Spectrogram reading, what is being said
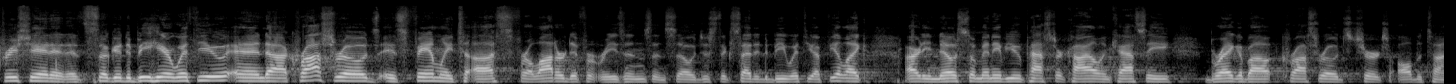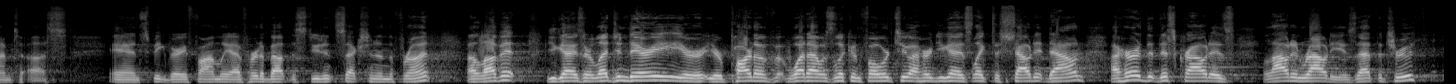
Appreciate it. It's so good to be here with you. And uh, Crossroads is family to us for a lot of different reasons. And so just excited to be with you. I feel like I already know so many of you. Pastor Kyle and Cassie brag about Crossroads Church all the time to us and speak very fondly. I've heard about the student section in the front. I love it. You guys are legendary. You're, you're part of what I was looking forward to. I heard you guys like to shout it down. I heard that this crowd is loud and rowdy. Is that the truth?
